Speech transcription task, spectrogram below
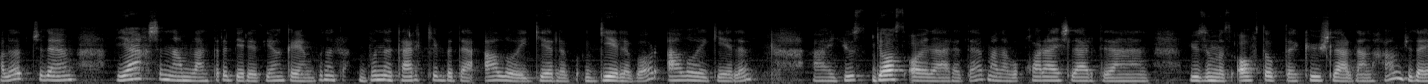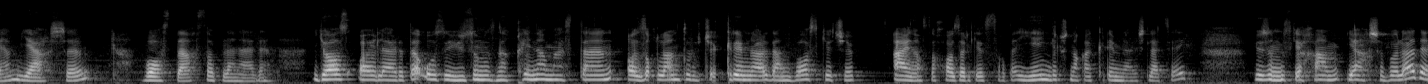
qilib judayam yaxshi namlantirib beradigan krem. Buni buni tarkibida aloe geli geli bor. Aloe geli yuz yoz oylarida mana bu qorayishlardan yuzimiz oftobda kuyishlardan ham judayam yaxshi vosita hisoblanadi. Yoz oylarida o'zi yuzimizni qiynamasdan oziqlantiruvchi kremlardan voz kechib ayniqsa hozirgi issiqda yengil shunaqa kremlar ishlatsak yuzimizga ham yaxshi bo'ladi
